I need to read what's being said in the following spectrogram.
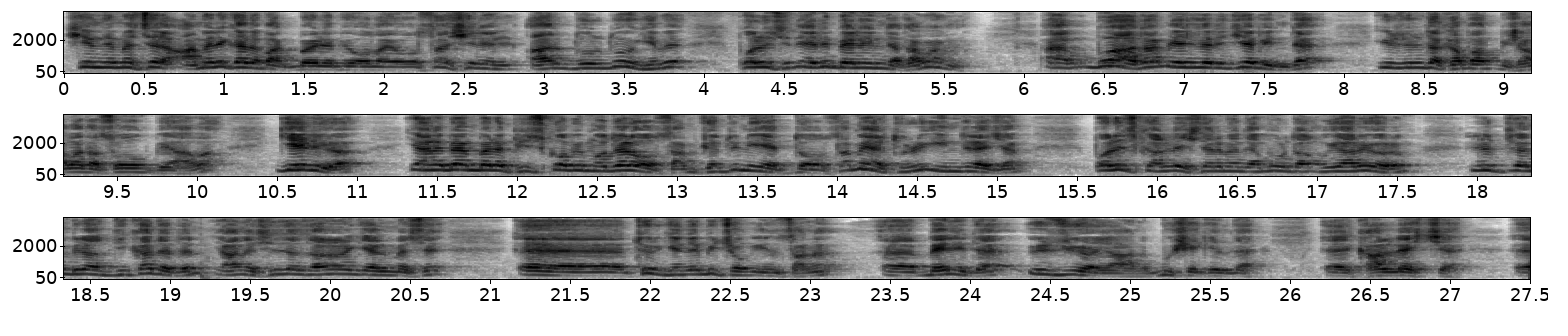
Şimdi mesela Amerika'da bak böyle bir olay olsa şimdi durduğu gibi polisin eli belinde tamam mı? Ha, bu adam elleri cebinde yüzünü de kapatmış havada soğuk bir hava geliyor. Yani ben böyle psiko bir model olsam kötü niyetli olsam her türlü indireceğim. Polis kardeşlerime de buradan uyarıyorum. Lütfen biraz dikkat edin. Yani size zarar gelmesi e, Türkiye'de birçok insanı e, beni de üzüyor yani bu şekilde e, kalleşçe e,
